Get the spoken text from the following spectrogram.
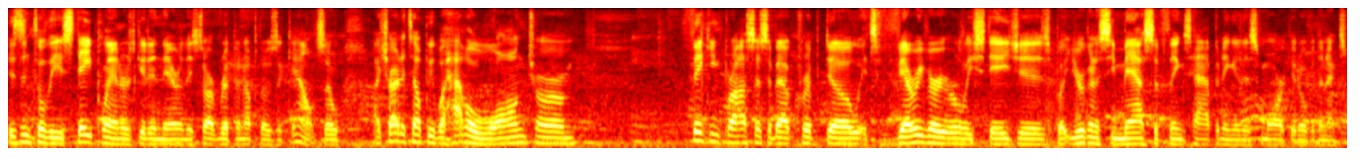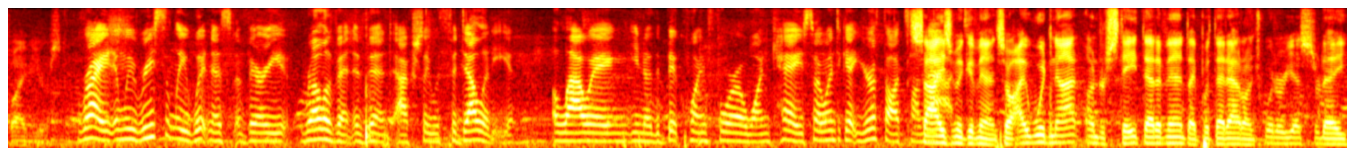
It's until the estate planners get in there and they start ripping up those accounts. So I try to tell people have a long-term thinking process about crypto. It's very, very early stages, but you're going to see massive things happening in this market over the next five years. Right, and we recently witnessed a very relevant event actually with Fidelity allowing you know the Bitcoin 401k. So I want to get your thoughts on Seismic that. event. So I would not understate that event. I put that out on Twitter yesterday.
